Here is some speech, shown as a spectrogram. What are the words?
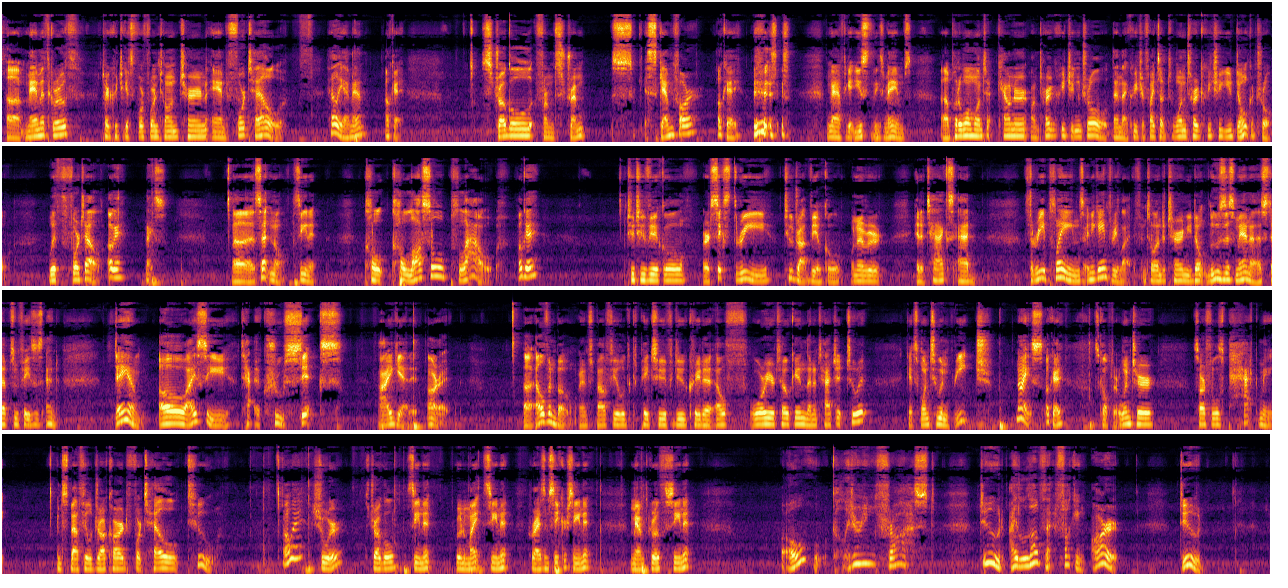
Uh, Mammoth Growth. Target creature gets 4 4 until end turn, and Foretell. Hell yeah, man. Okay. Struggle from Strem. Skemfar? Okay. I'm gonna have to get used to these names. Uh, put a 1 1 counter on target creature you control, then that creature fights up to one target creature you don't control. With Foretell. Okay, nice. Uh, Sentinel, seen it. Col- Colossal Plow. Okay. 2 2 vehicle, or 6 3 2 drop vehicle. Whenever it attacks, add 3 planes and you gain 3 life. Until end of turn, you don't lose this mana as steps and phases end. Damn. Oh, I see. Ta- crew 6. I get it. Alright. Uh, Elven Bow. It's battlefield, pay 2 if you do create an elf warrior token, then attach it to it. Gets 1 2 in reach. Nice. Okay. Sculptor Winter. Sarulf's Packmate. Into battlefield, draw card. Foretell 2. Okay, sure. Struggle, seen it. Might, seen it. Horizon Seeker, seen it. Mammoth Growth, seen it. Oh, Glittering Frost. Dude, I love that fucking art. Dude.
